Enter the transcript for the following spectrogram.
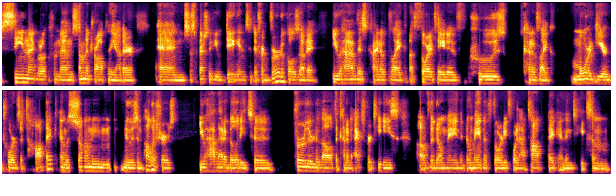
seeing that growth from them, some of the drop in the other, and especially if you dig into different verticals of it, you have this kind of like authoritative who's kind of like more geared towards a topic. And with so many news and publishers, you have that ability to further develop the kind of expertise of the domain, the domain authority for that topic, and then take some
